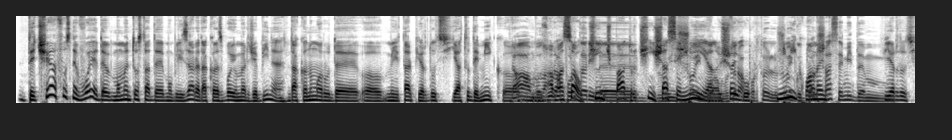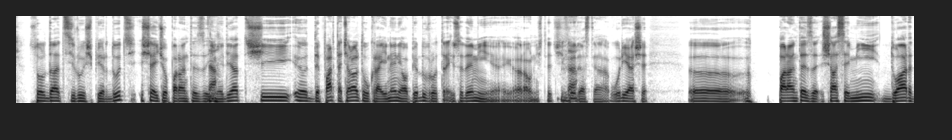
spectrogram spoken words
De ce a fost nevoie de momentul ăsta de mobilizare dacă războiul merge bine, dacă numărul de uh, militari pierduți e atât de mic, uh, Da, am văzut avansau raportările 5, 4, 5, 6 lui mii Șoigu, al am lui văzut Șoigu, raportările lui nimic, Șoigu, doar oameni 6.000 de pierduți. soldați ruși pierduți și aici o paranteză Da. imediat și uh, de partea cealaltă ucrainenii au pierdut vreo 300 de mii, erau niște cifre Da. de astea uriașe. Uh, paranteză, 6.000 doar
